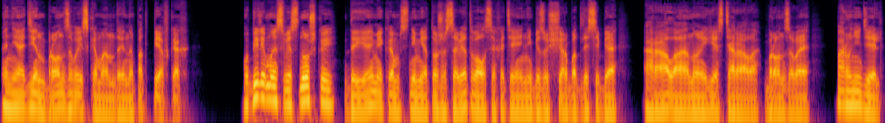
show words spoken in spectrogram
а не один бронзовый с командой на подпевках. Убили мы с Веснушкой, да и Эмиком, с ним я тоже советовался, хотя и не без ущерба для себя. Орало оно и есть орало, бронзовое. Пару недель.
